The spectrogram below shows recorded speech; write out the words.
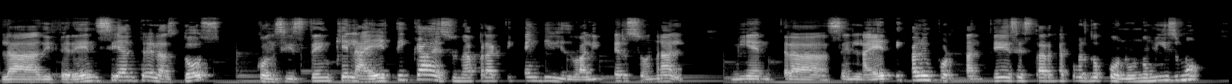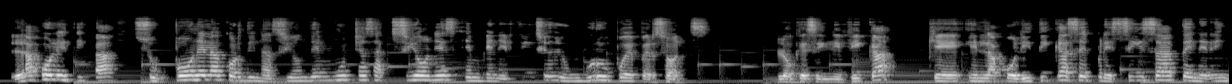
La diferencia entre las dos consiste en que la ética es una práctica individual y personal, mientras en la ética lo importante es estar de acuerdo con uno mismo, la política supone la coordinación de muchas acciones en beneficio de un grupo de personas lo que significa que en la política se precisa tener en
